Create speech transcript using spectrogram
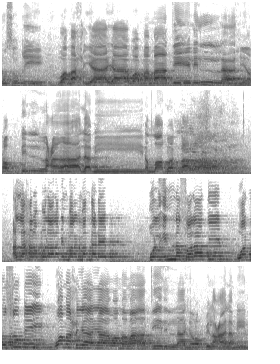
নুসুকি ওয়া মাহইয়ায়া ওয়া মামাতি লিল্লাহি রাব্বিল আলামিন। আল্লাহু আকবার। আল্লাহ রাব্বুল আলামিন বলেন, বান্দারে, কুল ইন্না সলাতি ওয়া নুসুকি ওয়া মাহইয়ায়া ওয়া মামাতি লিল্লাহি রাব্বিল আলামিন।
